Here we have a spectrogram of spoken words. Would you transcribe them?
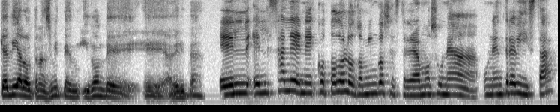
¿Qué día lo transmiten y dónde, eh, Adelita? Él, sale en ECO todos los domingos, estrenamos una, una entrevista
